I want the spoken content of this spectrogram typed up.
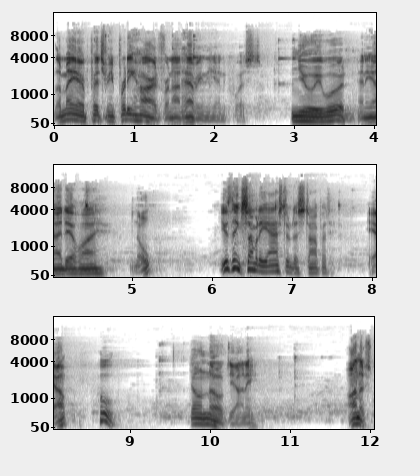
The mayor pitched me pretty hard for not having the inquest. Knew he would. Any idea why? Nope. You think somebody asked him to stop it? Yep. Who? Don't know, Johnny. Honest.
